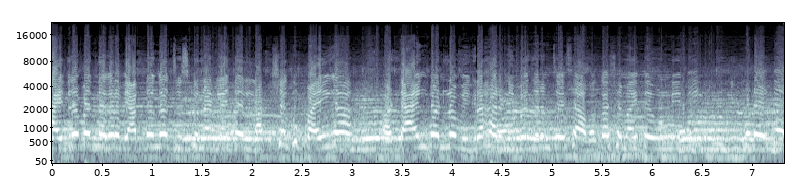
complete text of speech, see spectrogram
హైదరాబాద్ నగర వ్యాప్తంగా చూసుకున్నట్లయితే లక్షకు పైగా ఆ, ట్యాంక్ బండ్లో విగ్రహాలు నిమజ్జనం చేసే అవకాశం అయితే ఉండింది. ఇప్పుడైతే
